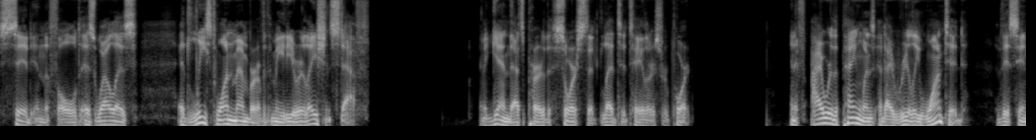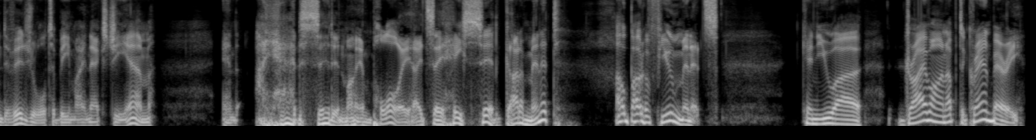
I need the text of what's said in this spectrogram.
Sid in the fold, as well as at least one member of the media relations staff. And again, that's part of the source that led to Taylor's report. And if I were the Penguins and I really wanted this individual to be my next GM, and I had Sid in my employ, I'd say, Hey, Sid, got a minute? How about a few minutes? Can you uh, drive on up to Cranberry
